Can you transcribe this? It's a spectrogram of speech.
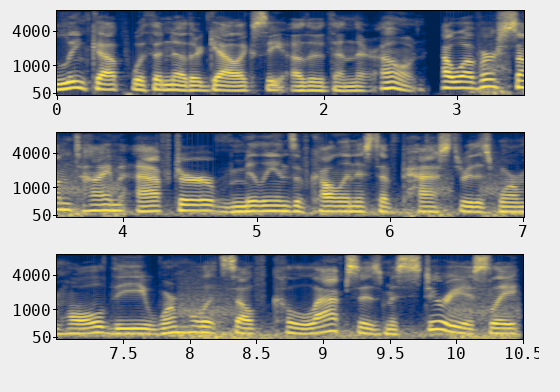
link up with another galaxy other than their own. However, sometime after millions of colonists have passed through this wormhole, the wormhole itself collapses mysteriously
